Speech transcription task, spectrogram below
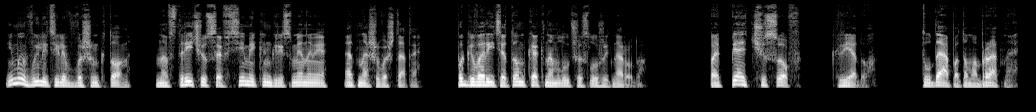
и мы вылетели в Вашингтон на встречу со всеми конгрессменами от нашего штата, поговорить о том, как нам лучше служить народу. По пять часов к ряду. Туда, потом обратно.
